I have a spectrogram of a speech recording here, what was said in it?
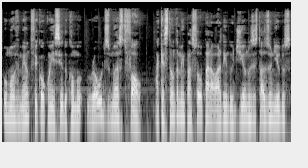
O movimento ficou conhecido como Rhodes Must Fall, a questão também passou para a ordem do dia nos Estados Unidos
